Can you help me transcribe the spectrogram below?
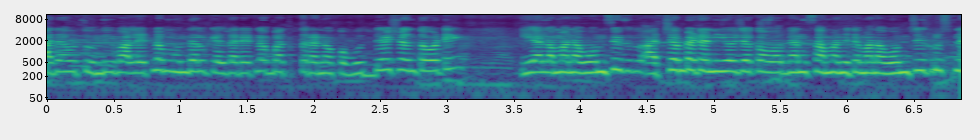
అదవుతుంది వాళ్ళు ఎట్లా ముందరికి వెళ్తారు ఎట్లా బతుకుతారు అనే ఒక ఉద్దేశంతో ఇవాళ మన వంశీ అచ్చంపేట నియోజకవర్గానికి సంబంధించి మన వంశీకృష్ణ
